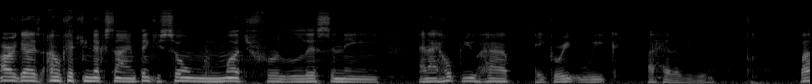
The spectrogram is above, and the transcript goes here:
Alright, guys, I will catch you next time. Thank you so much for listening, and I hope you have a great week ahead of you. Bye.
